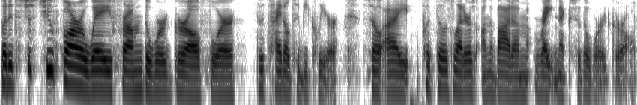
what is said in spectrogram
but it's just too far away from the word girl for the title to be clear. So I put those letters on the bottom right next to the word girl.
